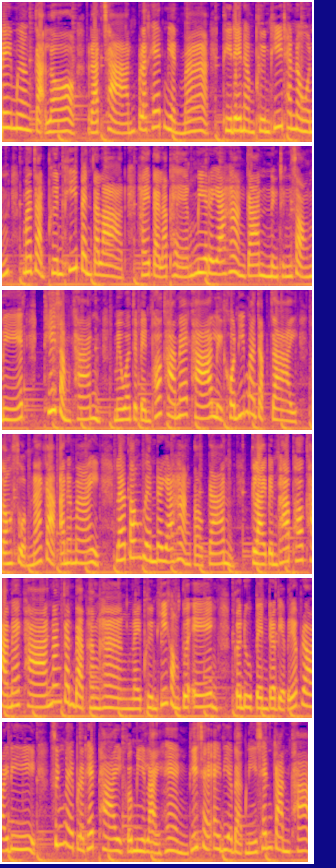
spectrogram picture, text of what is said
ในเมืองกะลอ รัฐฉาน ประเทศเมียนมา ที่ได้นำพื้นที่ถนน มาจัดพื้นที่เป็นตลาด ให้แต่ละแผงมีระยะห่างกัน 1-2 เมตร ที่สำคัญไม่ว่าจะเป็นพ่อค้าแม่ค้าหรือคนที่มาจับจ่าย ต้องสวมหน้ากากอนามัย และต้องเว้นระยะห่างต่อกัน กลายเป็นภาพพ่อค้าแม่ค้านั่งกันแบบห่างๆในพื้นที่ของตัวเอง ก็ดูเป็นระเบียบเรียบร้อยดี ซึ่งในประเทศไทยก็มีหลายแห่งที่ใช้ไอเดียแบบนี้เช่นกันค่ะ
